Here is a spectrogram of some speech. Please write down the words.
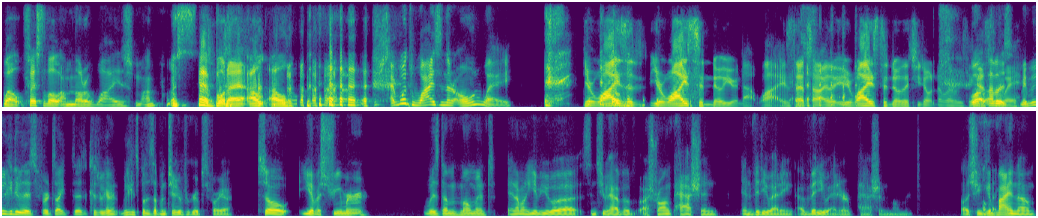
well, first of all, I'm not a wise man, but uh, I'll I'll Everyone's wise in their own way. You're wise. and- You're wise to know you're not wise. That's how I. You're wise to know that you don't know everything. Well, how about this? Maybe we could do this for it's like because we can we can split this up in two different groups for you. So you have a streamer wisdom moment, and I'm gonna give you a since you have a, a strong passion in video editing, a video editor passion moment. I'll let you Okay. combine them.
